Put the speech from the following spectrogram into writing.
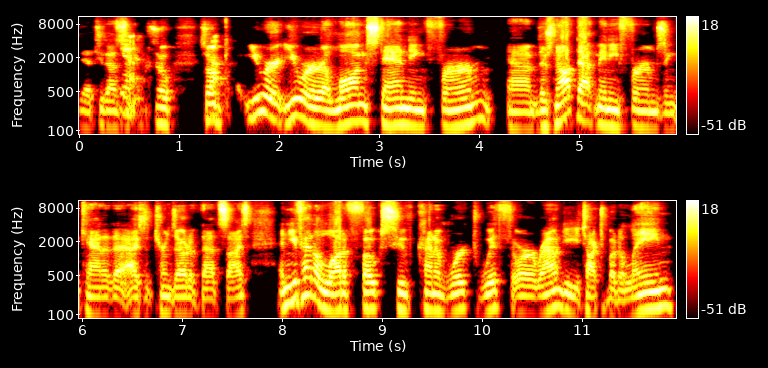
yeah, yeah 2000. Yeah. So so yeah. you were you were a long-standing firm. Um, there's not that many firms in Canada, as it turns out, of that size, and you've had a lot of folks who've kind of worked with or around you. You talked about Elaine.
